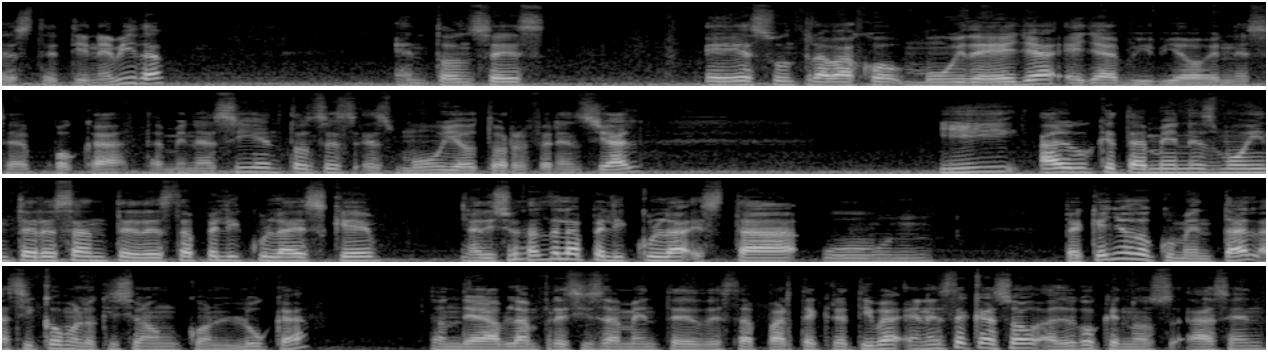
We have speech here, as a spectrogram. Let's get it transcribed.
este, tiene vida. Entonces es un trabajo muy de ella, ella vivió en esa época también así, entonces es muy autorreferencial. Y algo que también es muy interesante de esta película es que adicional de la película está un pequeño documental, así como lo que hicieron con Luca, donde hablan precisamente de esta parte creativa. En este caso, algo que nos hacen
